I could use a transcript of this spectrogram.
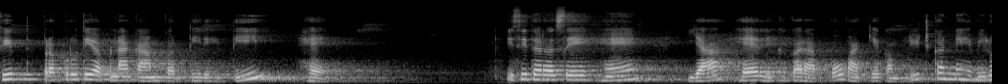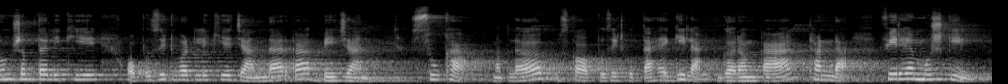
फिफ्थ प्रकृति अपना काम करती रहती है। इसी तरह से हैं या है लिखकर आपको वाक्य कंप्लीट करने हैं। विलोम शब्द लिखिए ऑपोजिट वर्ड लिखिए, जानदार का बेजान, सूखा मतलब उसका ऑपोजिट होता है गीला, गर्म का ठंडा, फिर है मुश्किल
